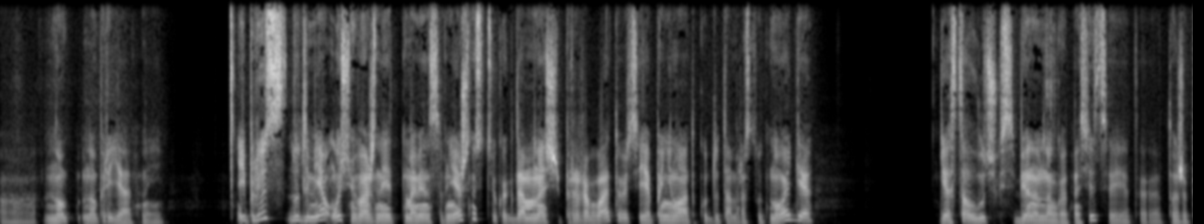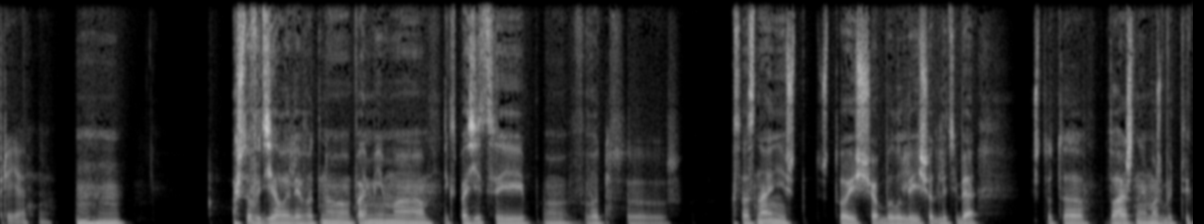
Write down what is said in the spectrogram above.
а, но, но приятный. И плюс ну, для меня очень важный этот момент со внешностью, когда мы начали прорабатывать, и я поняла, откуда там растут ноги. Я стала лучше к себе намного относиться, и это тоже приятно. Угу. А что вы делали, вот, ну, помимо экспозиции, э, вот, э, осознаний, что еще? Было ли еще для тебя что-то важное? Может быть, ты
